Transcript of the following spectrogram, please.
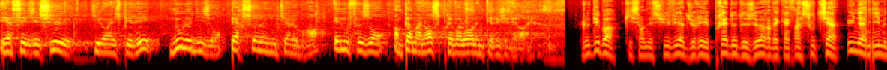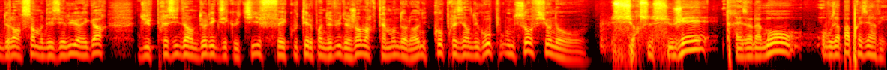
et à celles et ceux qui l'ont inspiré, nous le disons, personne ne nous tient le bras et nous faisons en permanence prévaloir l'intérêt général. Le débat qui s'en est suivi a duré près de deux heures avec un soutien unanime de l'ensemble des élus à l'égard du président de l'exécutif. Écoutez le point de vue de Jean-Martin Mondologne, coprésident du groupe Unso Fiono. Sur ce sujet, très en amont, on ne vous a pas préservé.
